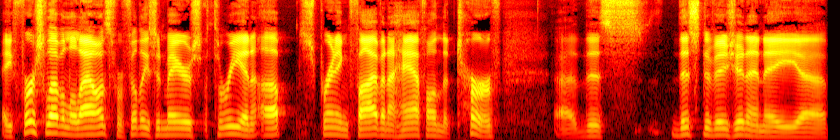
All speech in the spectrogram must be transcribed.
a first level allowance for fillies and mares three and up, sprinting five and a half on the turf. Uh, this this division and a uh,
